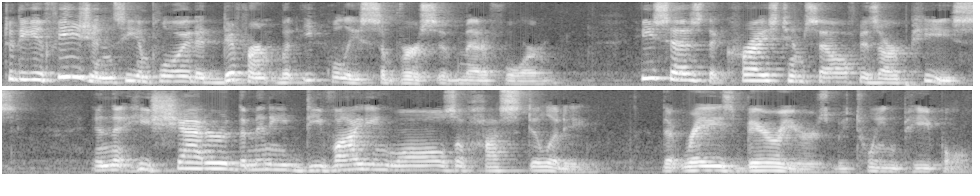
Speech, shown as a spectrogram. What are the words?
To the Ephesians, he employed a different but equally subversive metaphor. He says that Christ himself is our peace, and that he shattered the many dividing walls of hostility that raise barriers between people.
